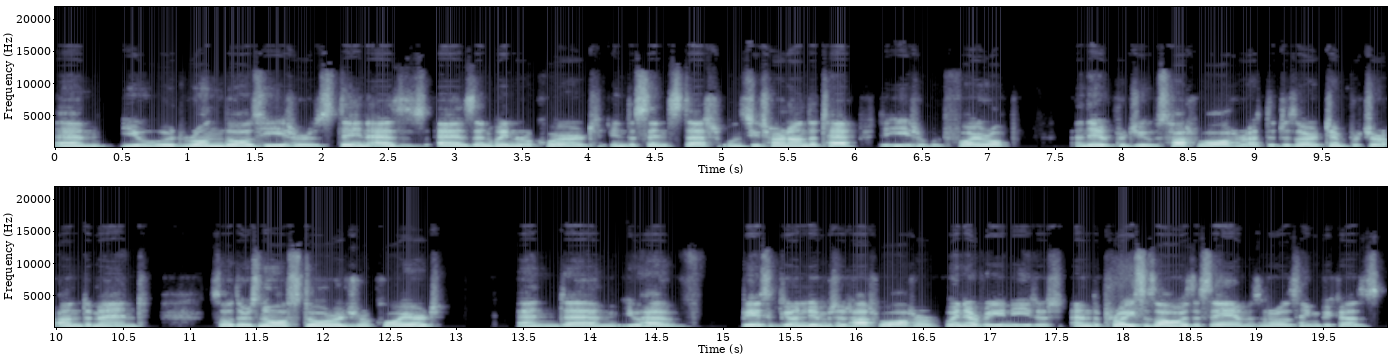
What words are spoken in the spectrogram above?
Um, you would run those heaters then as as and when required, in the sense that once you turn on the tap, the heater would fire up and they'll produce hot water at the desired temperature on demand. So there's no storage required, and um, you have basically unlimited hot water whenever you need it. And the price is always the same as another thing because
